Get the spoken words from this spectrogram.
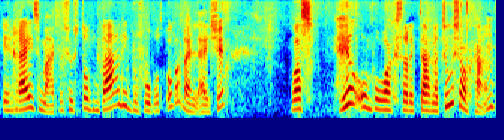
in reizen maken. Zo stond Bali bijvoorbeeld ook op mijn lijstje. Was heel onverwacht dat ik daar naartoe zou gaan.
